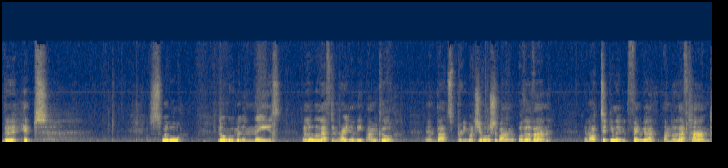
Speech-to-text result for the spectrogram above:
The hips swivel, no movement in the knees, a little left and right in the ankle, and that's pretty much your whole shebang, other than an articulated finger on the left hand,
